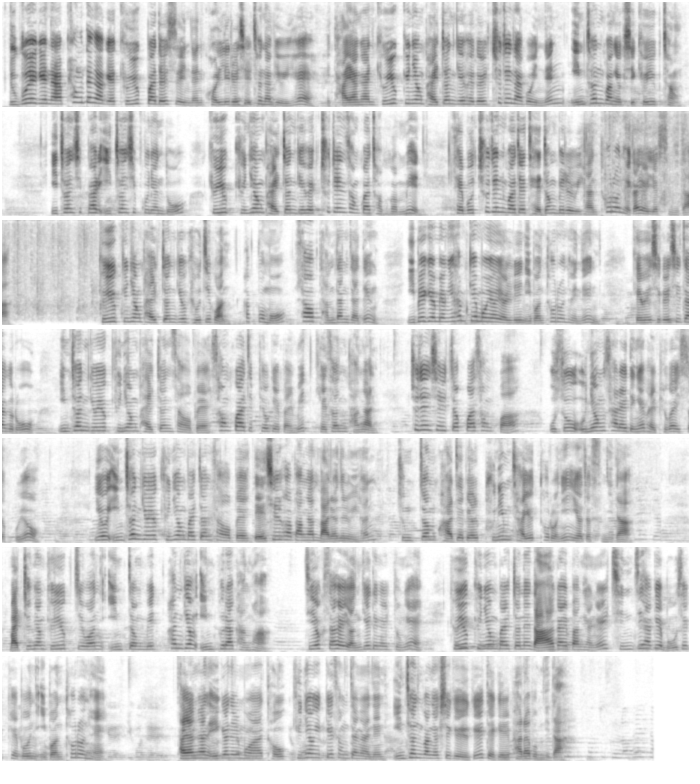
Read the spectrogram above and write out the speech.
누구에게나 평등하게 교육받을 수 있는 권리를 실천하기 위해 다양한 교육균형 발전 계획을 추진하고 있는 인천광역시 교육청. 2018-2019년도 교육균형 발전 계획 추진 성과 점검 및 세부 추진 과제 재정비를 위한 토론회가 열렸습니다. 교육균형 발전교 교직원, 학부모, 사업 담당자 등 200여 명이 함께 모여 열린 이번 토론회는 개회식을 시작으로 인천교육 균형 발전 사업의 성과 지표 개발 및 개선 방안, 추진 실적과 성과, 우수 운영 사례 등의 발표가 있었고요. 이어 인천교육 균형 발전 사업의 내실화 방안 마련을 위한 중점 과제별 분임 자유 토론이 이어졌습니다. 맞춤형 교육 지원, 인적 및 환경 인프라 강화, 지역사회 연계 등을 통해 교육 균형 발전에 나아갈 방향을 진지하게 모색해본 이번 토론회. 다양한 의견을 모아 더욱 균형 있게 성장하는 인천광역시 교육이 되길 바라봅니다.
